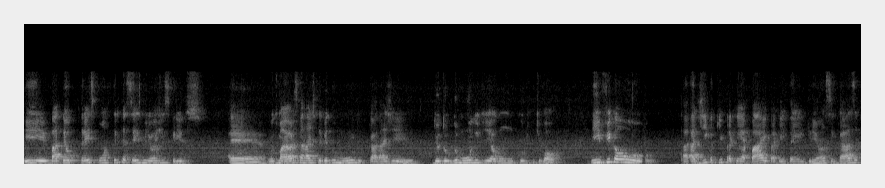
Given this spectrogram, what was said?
e bateu 3,36 milhões de inscritos. É, um dos maiores canais de TV do mundo, canais de, de YouTube do mundo de algum clube de futebol. E fica o, a, a dica aqui para quem é pai, para quem tem criança em casa,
